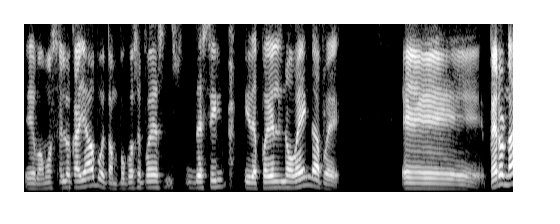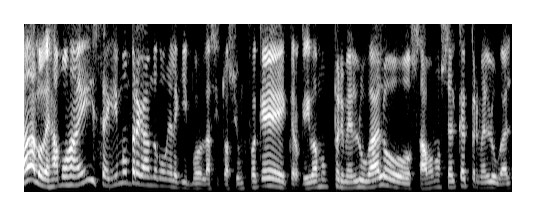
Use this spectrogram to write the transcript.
Eh, vamos a hacerlo callado, pues tampoco se puede decir y después él no venga, pues. Eh, pero nada, lo dejamos ahí, seguimos bregando con el equipo. La situación fue que creo que íbamos primer lugar o estábamos cerca del primer lugar.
